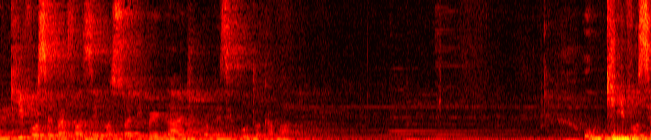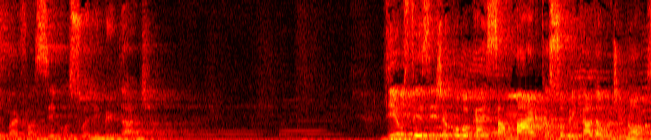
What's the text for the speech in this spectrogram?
O que você vai fazer com a sua liberdade quando esse culto acabar? O que você vai fazer com a sua liberdade? Deus deseja colocar essa marca sobre cada um de nós.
